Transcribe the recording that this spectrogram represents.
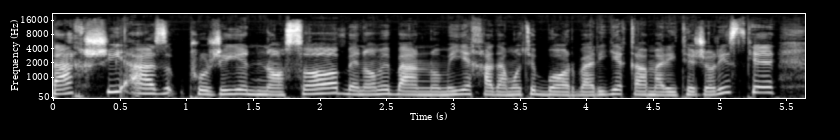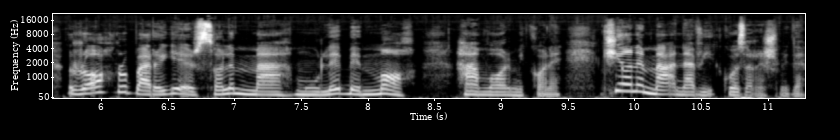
بخشی از پروژه ناسا به نام برنامه خدمات باربری قمری تجاری است که راه رو برای ارسال محموله به ماه هموار می‌کنه. کیان معنوی گزارش میده.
